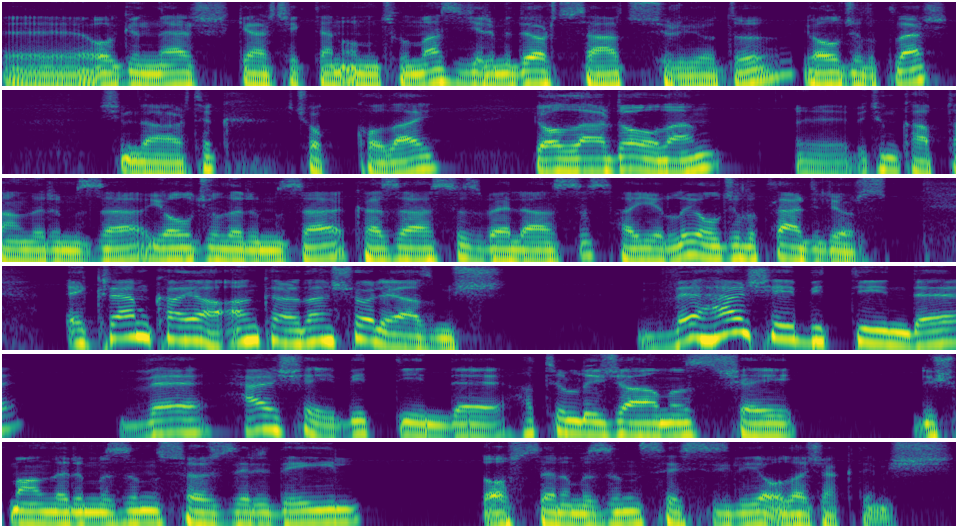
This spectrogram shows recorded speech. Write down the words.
e, o günler gerçekten unutulmaz. 24 saat sürüyordu yolculuklar. Şimdi artık çok kolay. Yollarda olan e, bütün kaptanlarımıza yolcularımıza kazasız belasız hayırlı yolculuklar diliyoruz. Ekrem Kaya Ankara'dan şöyle yazmış. Ve her şey bittiğinde ve her şey bittiğinde hatırlayacağımız şey düşmanlarımızın sözleri değil dostlarımızın sessizliği olacak demiş.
